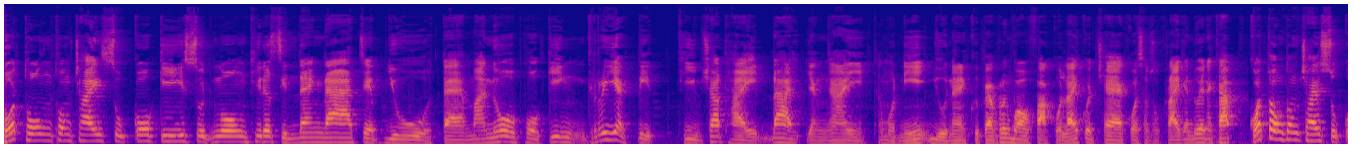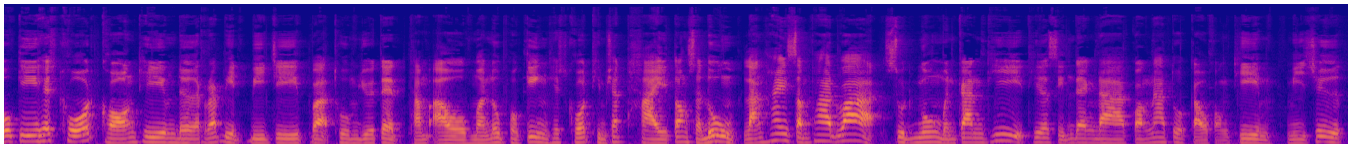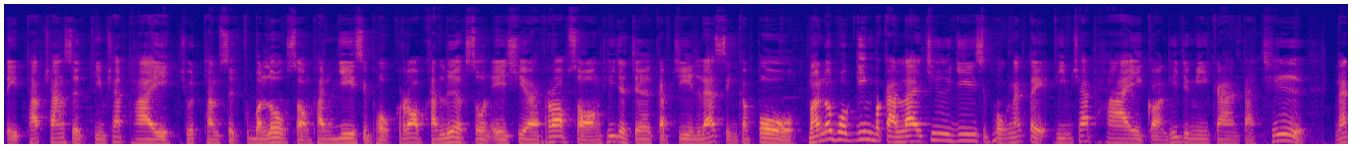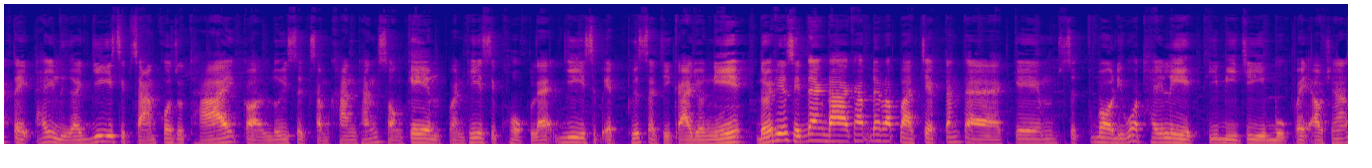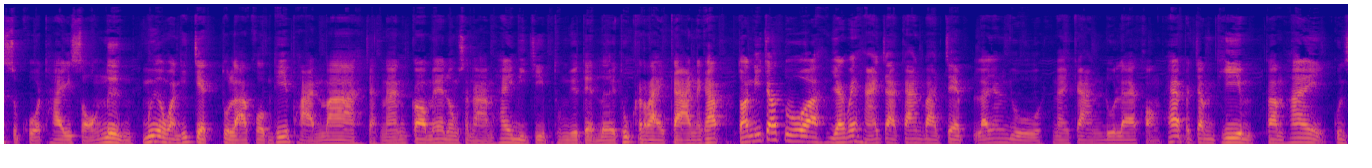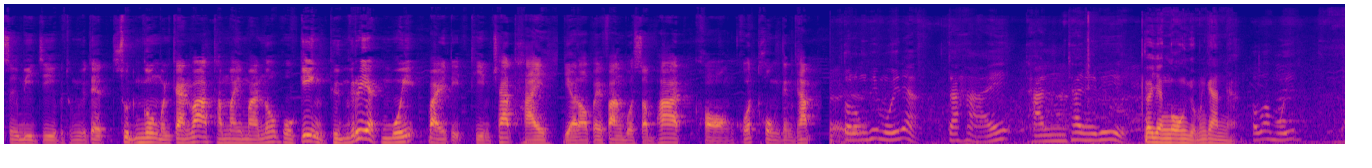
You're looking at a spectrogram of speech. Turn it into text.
โค้ชธงธงชัยสุโกกี สุดงงธีรศินแดงดาเจ็บอยู่ แต่มาโน่โพกิ้งเรียกติด ทีมชาติไทยได้ยังไง ทั้งหมดนี้อยู่ในคุยแป๊บเรื่องบอลฝากกดไลค์ กดแชร์ กด subscribe กันด้วยนะครับโค้ชธงธงชัยสุโกกีเฮดโค้ชของทีมเดอะรับบิดบีจีปทุมยูเต็ดทำเอามาน่โพกิ้งเฮดโค้ชทีมชาติไทยต้องสะดุ้ง หลังให้สัมภาษณ์ว่าสุดงงเหมือนกันที่ธีรศิลป์แดงดากองหน้าตัวเก่าของทีม มีชื่อติดทัพช้างศึกทีมชาติไทย ชุดทำศึกฟุตบอลโลก 2026 รอบคัดเลือกโซนเอเชียรอบ 2 ที่จะเจอกับจีนและสิงคโปร์มาโนโพกิ้งประกาศรายชื่อ26นักเตะทีมชาติไทยก่อนที่จะมีการตัดชื่อ นักเตะให้เหลือ 23 คนสุดท้ายก่อนลุยศึกสำคัญทั้ง 2 เกม วันที่ 16 และ 21 พฤศจิกายนนี้ โดยธีรศิลป์แดงดาครับ ได้รับบาดเจ็บตั้งแต่เกมศึกฟุตบอลลีโวไทยลีกที่ BG บุกไปเอาชนะสุขโขทัย 2-1 เมื่อวันที่ 7 ตุลาคมที่ผ่านมา จากนั้นก็ไม่ได้ลงสนามให้ BG ปทุมยูเต็ดเลยทุกรายการนะครับ ตอนนี้เจ้าตัวยังไม่หายจากการบาดเจ็บ และยังอยู่ในการดูแลของแพทย์ประจำทีมทำให้กุนซือ BG ปทุมยูเต็ดสุดงงเหมือนกันว่าทำไมมาโน่โพกิ้ง ถึงเรียกมุ้ยไปติดทีมชาติไทย เดี๋ยวเราไปฟังบทสัมภาษณ์ของโค้ชธงกันครับตกลงพี่มุ้ยเนี่ยจะหายทันใช่ไหมพี่ ก็ยังงงอยู่เหมือนกันนะเพราะว่ามุ้ย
